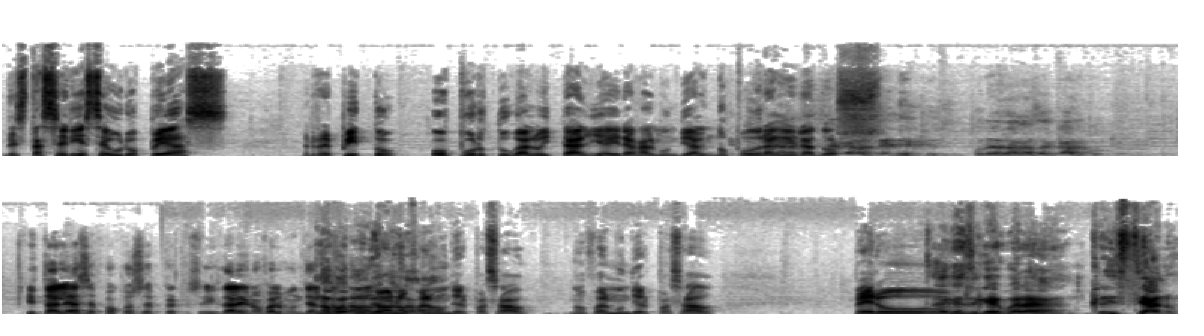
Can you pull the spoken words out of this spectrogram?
de estas series europeas. Repito, o Portugal o Italia irán al Mundial, no podrán ir las dos. Italia hace poco, se, Italia no fue al Mundial No fue al pasado. Mundial No, no pasado, fue al ¿no? mundial pasado. No fue al mundial pasado. Pero O sea, que si que fuera cristiano.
